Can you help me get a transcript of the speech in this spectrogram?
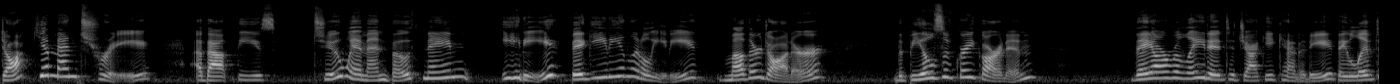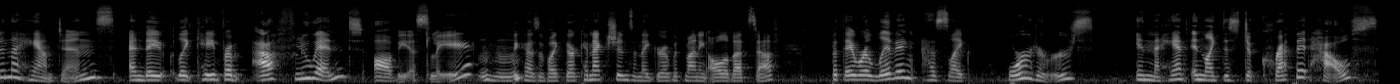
documentary about these two women, both named Edie, Big Edie and Little Edie, mother daughter, the Beals of Grey Garden. They are related to Jackie Kennedy. They lived in the Hamptons and they like came from affluent, obviously, Mhm. because of like their connections and they grew up with money, all of that stuff. But they were living as like hoarders in the hand in like this decrepit house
